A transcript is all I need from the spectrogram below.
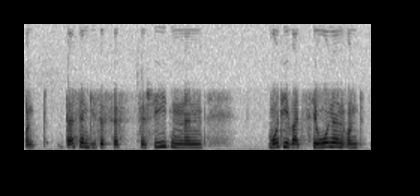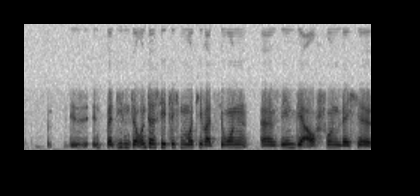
Und das sind diese verschiedenen Motivationen und bei diesen sehr unterschiedlichen Motivationen äh, sehen wir auch schon, welche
